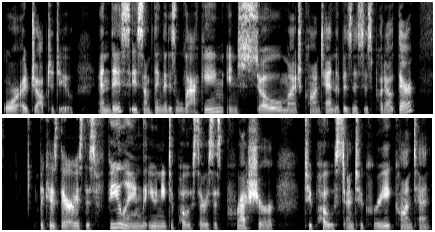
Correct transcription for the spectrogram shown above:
or a job to do. And this is something that is lacking in so much content that businesses put out there because there is this feeling that you need to post. There is this pressure to post and to create content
